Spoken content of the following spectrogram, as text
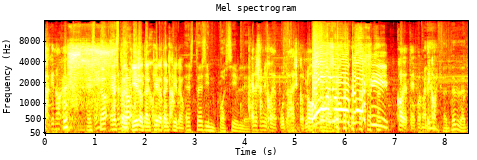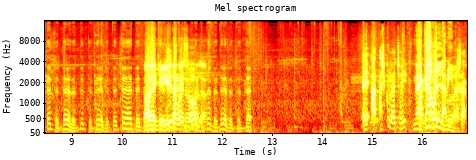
para que no. Esto, Pa' que esto, no Tranquilo, tranquilo, tranquilo. esto es imposible. Eres un hijo de puta, asco. Lo, ¡Oh, no! ¡Casi! Jódete, pues maricón. Ahora hay que. Manola. Eh, ¿a- ¿Asco lo ha hecho ahí? Me cago no- en la vida. O sea,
